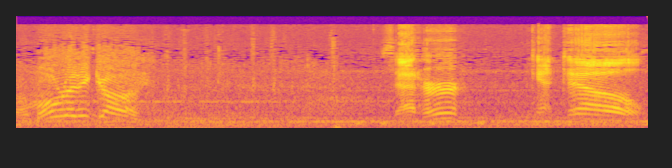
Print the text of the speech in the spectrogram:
I'm already gone. Is that her? Can't tell.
